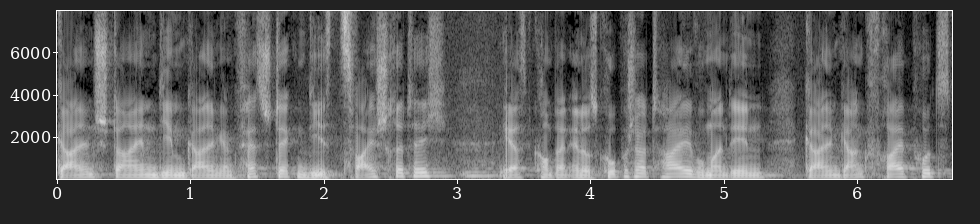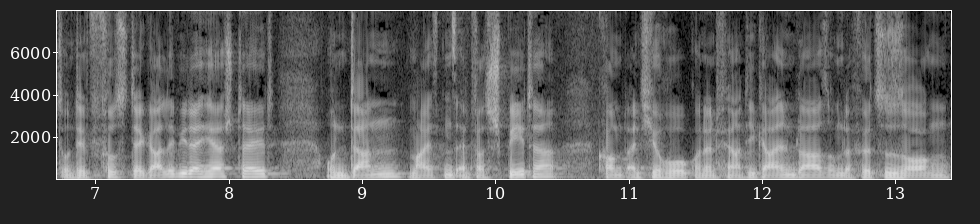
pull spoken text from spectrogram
Gallensteinen, die im Gallengang feststecken, die ist zweischrittig. Mhm. Erst kommt ein endoskopischer Teil, wo man den Gallengang freiputzt und den Fluss der Galle wiederherstellt. Und dann, meistens etwas später, kommt ein Chirurg und entfernt die Gallenblase, um dafür zu sorgen,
